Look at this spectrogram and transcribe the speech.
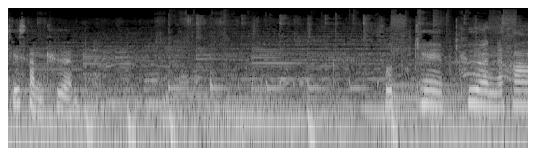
ที่สันเขื่อน สุดเขตเขื่อนนะคะ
